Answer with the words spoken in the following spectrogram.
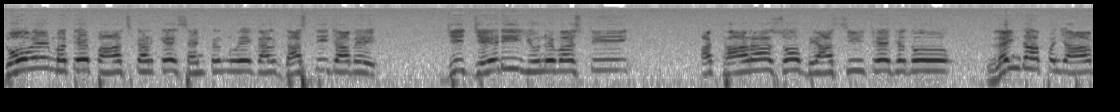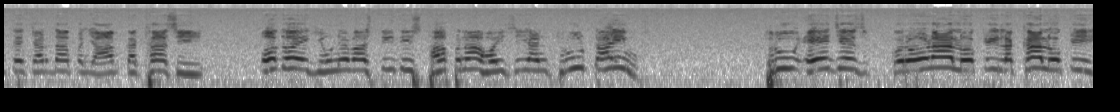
ਦੋਵੇਂ ਮਤੇ ਪਾਸ ਕਰਕੇ ਸੈਂਟਰ ਨੂੰ ਇਹ ਗੱਲ ਦੱਸਦੀ ਜਾਵੇ ਜੀ, ਜਿਹੜੀ ਯੂਨੀਵਰਸਿਟੀ 1882 ਚ ਜਦੋਂ ਲਹਿੰਦਾ ਪੰਜਾਬ ਤੇ ਚੜਦਾ ਪੰਜਾਬ ਇਕੱਠਾ ਸੀ। ਉਦੋਂ ਇਹ ਯੂਨੀਵਰਸਿਟੀ ਦੀ ਸਥਾਪਨਾ ਹੋਈ ਸੀ and through time through ages ਕਰੋੜਾਂ ਲੋਕੀ, ਲੱਖਾਂ ਲੋਕੀ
